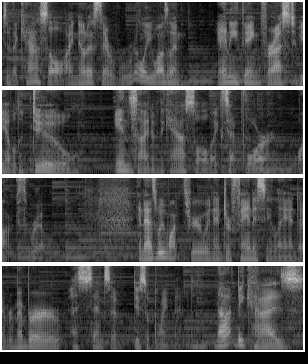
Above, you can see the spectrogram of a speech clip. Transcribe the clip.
to the castle, I noticed there really wasn't anything for us to be able to do inside of the castle except for walk through. And as we walked through and enter Fantasyland, I remember a sense of disappointment. Not because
